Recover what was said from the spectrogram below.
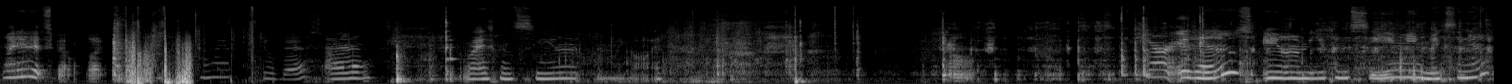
why did it spill? But do this. I don't know if you guys can see it. Oh my god. So, here it is, and you can see me mixing it,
